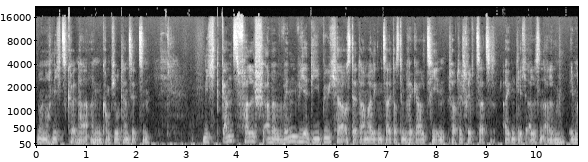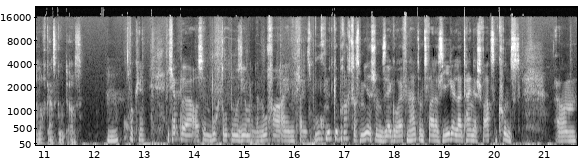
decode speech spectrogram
nur noch Nichtskönner an Computern sitzen. Nicht ganz falsch, aber wenn wir die Bücher aus der damaligen Zeit aus dem Regal ziehen, schaut der Schriftsatz eigentlich alles in allem immer noch ganz gut aus. Mhm, okay. Ich habe äh, aus dem Buchdruckmuseum in Hannover ein kleines Buch mitgebracht, was mir schon sehr geholfen hat, und zwar das Jägerlatein der schwarzen Kunst. Ähm,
